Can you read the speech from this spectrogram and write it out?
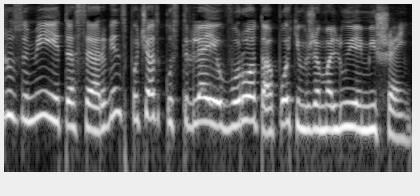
Розумієте, сер, він спочатку стріляє в ворота, а потім вже малює мішень.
